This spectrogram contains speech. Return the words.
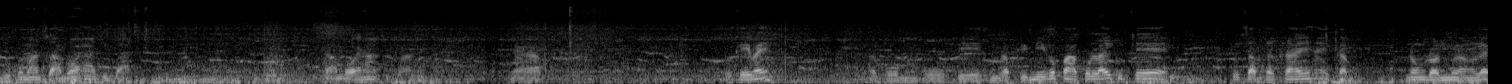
อยู่ประมาณสามร้อยห้าสิบบาทสามร้อยห้าสิบบาทนะครับ โอเคไหมครับผมโอเคสำหรับคลิปนี้ก็ฝากกดไลค์กดแชร์กดสับตะไคร้ให้กับนงดอนเมืองและ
